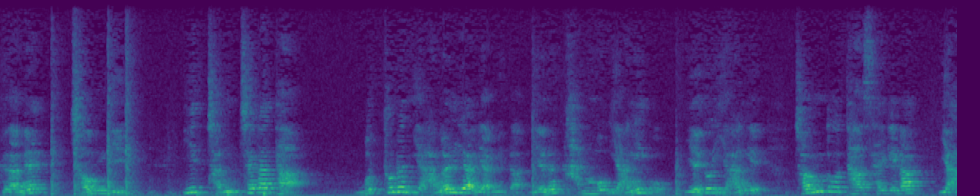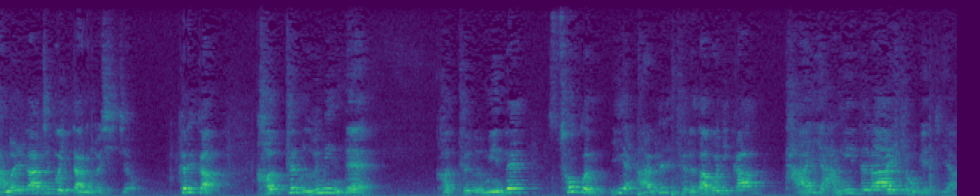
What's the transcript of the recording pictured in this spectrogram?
그 다음에 정기 이 전체가 다 무토는 양을 이야기합니다. 얘는 간목 양이고 얘도 양이 전부 다 세 개가 양을 가지고 있다는 것이죠. 그러니까 겉은 음인데 겉은 음인데 속은 이 안을 들여다보니까 다 양이더라 이렇게 보겠지 양.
